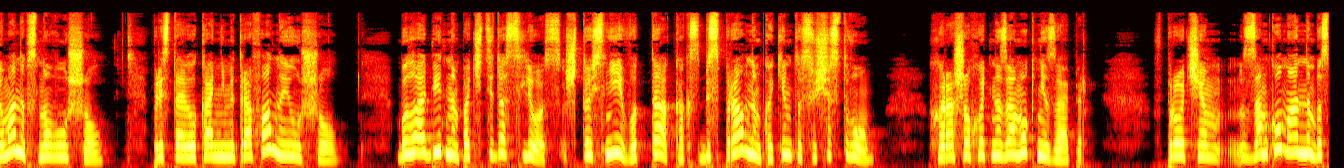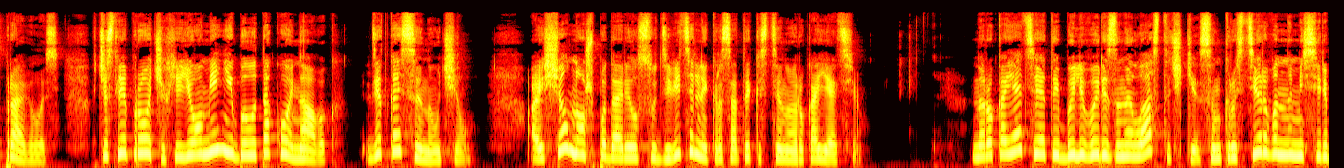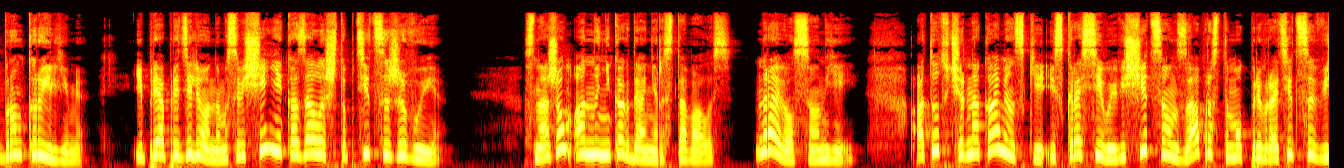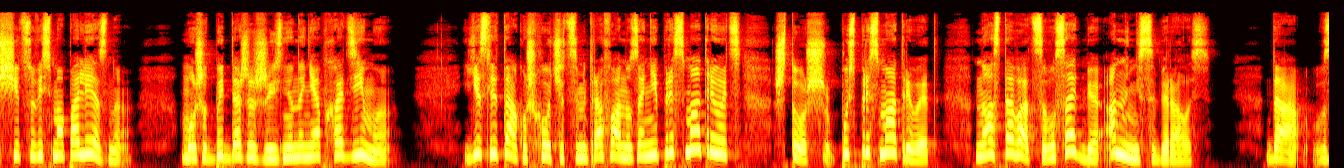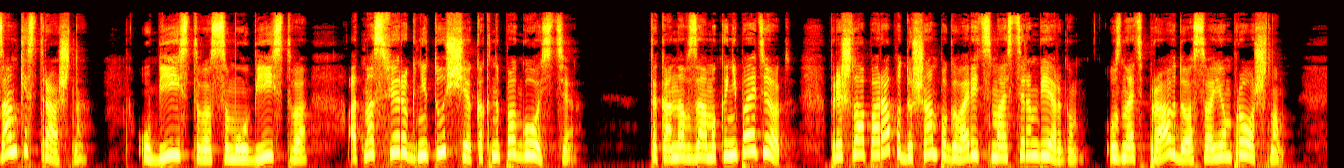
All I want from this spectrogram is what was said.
Туманов снова ушел. Приставил к Анне Митрофана и ушел. Было обидно почти до слез, что с ней вот так, как с бесправным каким-то существом. Хорошо хоть на замок не запер. Впрочем, с замком Анна бы справилась. В числе прочих ее умений был и такой навык. Дед Кайсы научил. А еще нож подарил с удивительной красоты костяной рукоятью. На рукояти этой были вырезаны ласточки с инкрустированными серебром крыльями, и при определенном освещении казалось, что птицы живые. С ножом Анна никогда не расставалась. Нравился он ей. А тут в Чернокаменске из красивой вещицы он запросто мог превратиться в вещицу весьма полезную, может быть, даже жизненно необходимую. Если так уж хочется Митрофану за ней присматривать, что ж, пусть присматривает, но оставаться в усадьбе Анна не собиралась. Да, в замке страшно. Убийство, самоубийство, атмосфера гнетущая, как на погосте. Так она в замок и не пойдет. Пришла пора по душам поговорить с мастером Бергом, узнать правду о своем прошлом.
